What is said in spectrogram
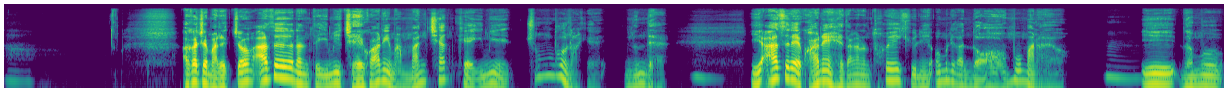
아, 아까 제가 말했죠. 아들한테 이미 재관이 만만치 않게 이미 충분하게 있는데 음. 이 아들의 관에 해당하는 토의 기운이 어머니가 너무 많아요. 음. 이 너무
